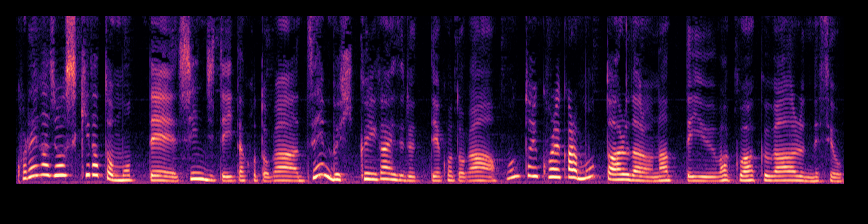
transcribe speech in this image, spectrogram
これが常識だと思って信じていたことが全部ひっくり返せるっていうことが本当にこれからもっとあるだろうなっていうワクワクがあるんですよ。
